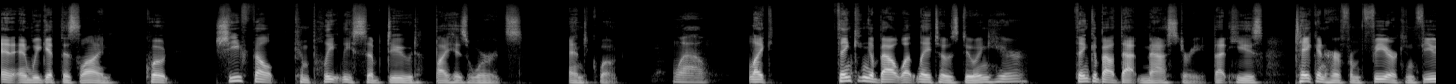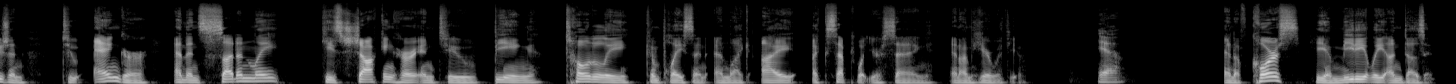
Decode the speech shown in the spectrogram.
And, and we get this line quote, She felt completely subdued by his words. End quote. Wow. Like, thinking about what Leto's doing here, think about that mastery that he's taken her from fear, confusion to anger, and then suddenly he's shocking her into being totally complacent and like, I accept what you're saying and I'm here with you. Yeah. And of course, he immediately undoes it.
